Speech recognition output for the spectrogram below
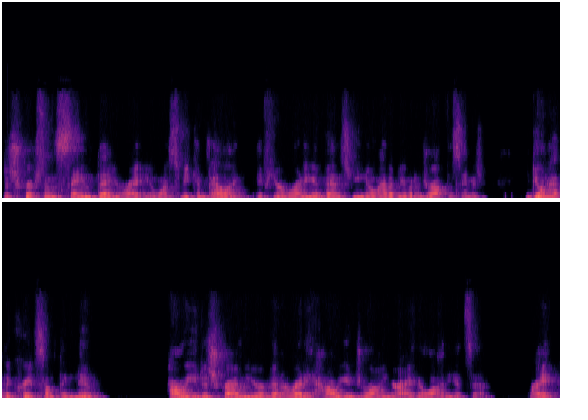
Description, same thing, right? It wants to be compelling. If you're running events, you know how to be able to drop the same. You don't have to create something new. How are you describing your event already? How are you drawing your ideal audience in, right?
